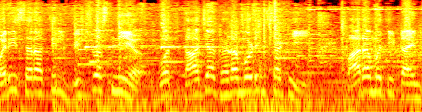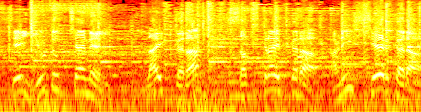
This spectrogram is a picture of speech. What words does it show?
परिसरातील विश्वसनीय व ताज्या घडामोडींसाठी बारामती टाइम्सचे यूट्यूब चॅनेल लाईक करा सबस्क्राईब करा आणि शेअर करा.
